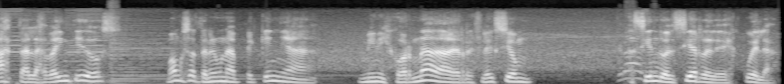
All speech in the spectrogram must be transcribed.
hasta las 22, vamos a tener una pequeña mini jornada de reflexión haciendo el cierre de escuela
